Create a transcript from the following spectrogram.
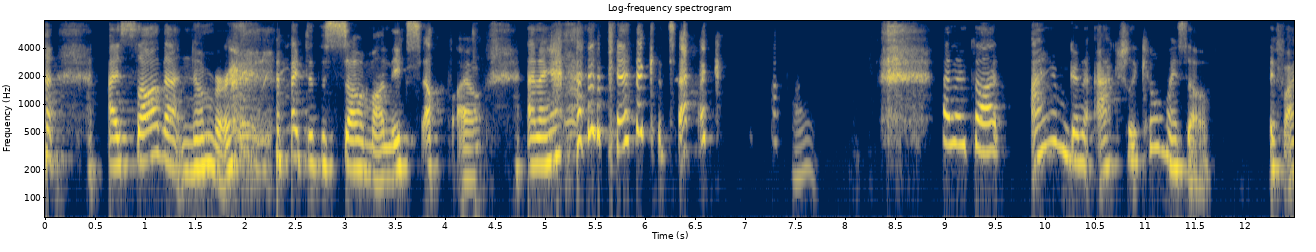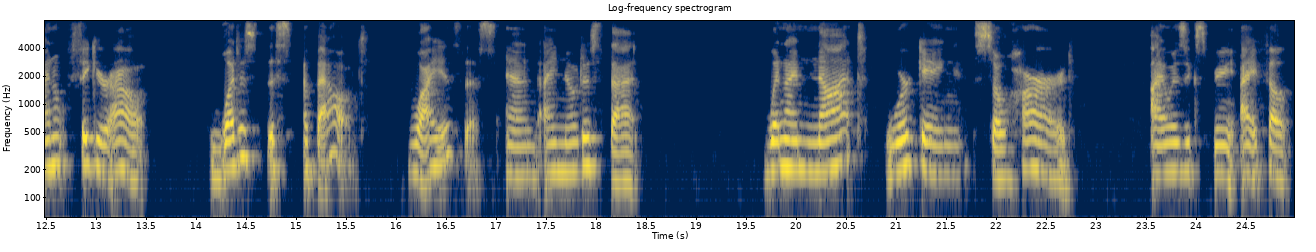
I saw that number. I did the sum on the Excel file and I had a panic attack. Oh. And I thought, I am going to actually kill myself if I don't figure out what is this about? Why is this? And I noticed that when I'm not working so hard, I was experiencing, I felt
